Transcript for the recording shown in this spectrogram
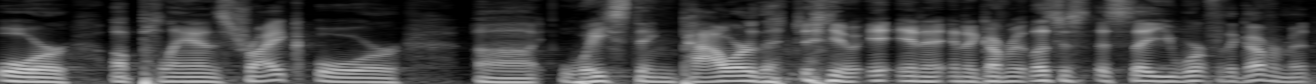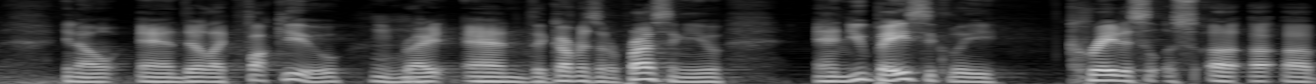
or a planned strike or uh, wasting power that you know in in a, in a government. Let's just let's say you work for the government, you know, and they're like "fuck you," Mhm. right? And the government's oppressing you, and you basically create a a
